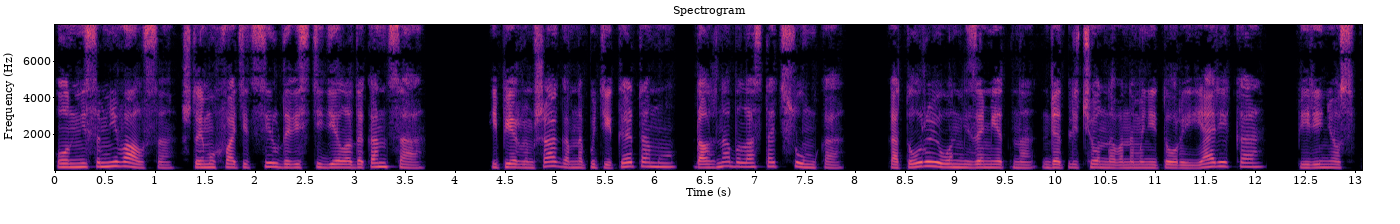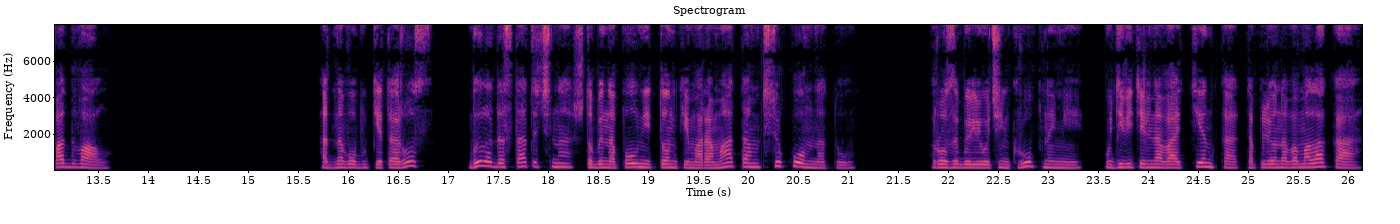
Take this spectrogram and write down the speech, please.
Он не сомневался, что ему хватит сил довести дело до конца, и первым шагом на пути к этому должна была стать сумка, которую он незаметно для отвлеченного на мониторы Ярика перенес в подвал. Одного букета роз было достаточно, чтобы наполнить тонким ароматом всю комнату. Розы были очень крупными, удивительного оттенка топленого молока,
